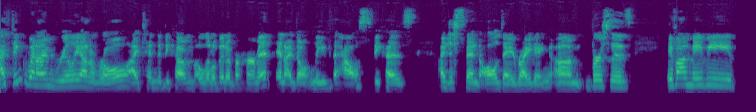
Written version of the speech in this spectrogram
I, think when I'm really on a roll, I tend to become a little bit of a hermit and I don't leave the house because I just spend all day writing. Um, versus if I'm maybe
